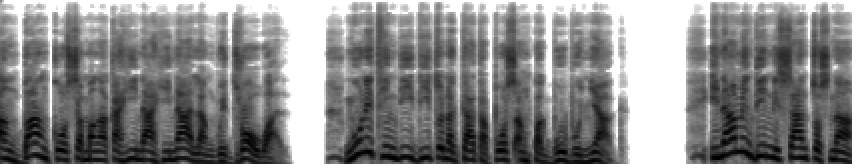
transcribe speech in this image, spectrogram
ang bangko sa mga kahina-hinalang withdrawal. Ngunit hindi dito nagtatapos ang pagbubunyag. Inamin din ni Santos na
